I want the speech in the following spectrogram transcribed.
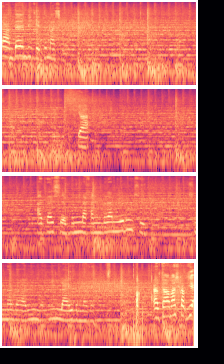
Tamam ben bitirdim açmayı. Ya. Arkadaşlar bunu da kandıramıyorum ki. Şunları da arayayım da illa bunları. Al tamam aç kapıyı.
